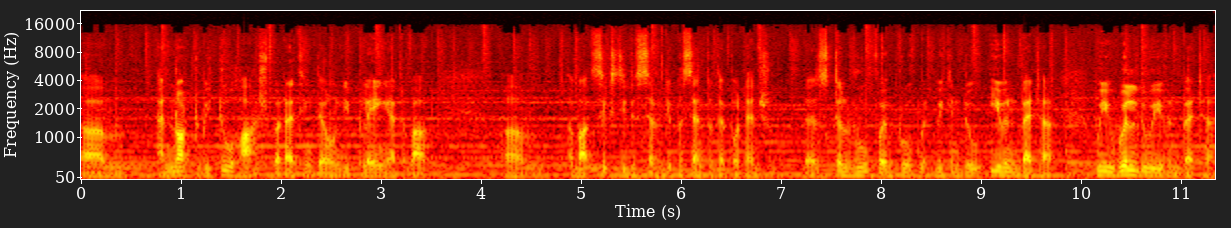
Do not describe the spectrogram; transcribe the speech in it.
um, and not to be too harsh, but I think they're only playing at about um, about 60 to 70 percent of their potential. There's still room for improvement. We can do even better. We will do even better.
